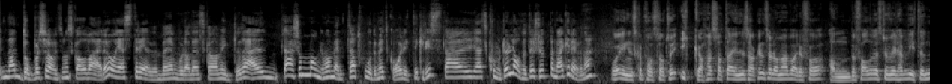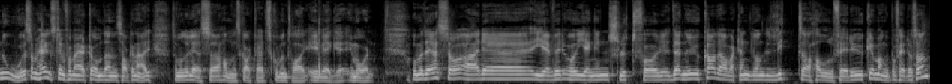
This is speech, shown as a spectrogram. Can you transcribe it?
Den er dobbelt så lang som den skal være, og jeg strever med hvordan jeg skal vinkle det. Er, det er så mange momenter at hodet mitt går litt i kryss. Er, jeg kommer til å lande til slutt, men det er krevende. Og ingen skal påstå at du ikke har satt deg inn i saken, så la meg bare få anbefale, hvis du vil vite noe som helst informert om denne saken her, så må du lese Hanne Skartveits kommentar i VG i morgen. Og med det så er eh, og gjengen slutt for denne uka. Det har vært en litt halvferieuke, mange på ferie og sånn.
